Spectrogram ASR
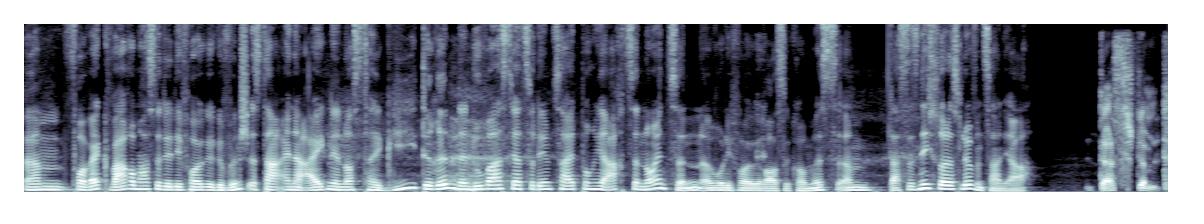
Ähm, vorweg, warum hast du dir die Folge gewünscht? Ist da eine eigene Nostalgie drin? Denn du warst ja zu dem Zeitpunkt hier 18, 19, äh, wo die Folge rausgekommen ist. Ähm, das ist nicht so das Löwenzahnjahr. Das stimmt.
